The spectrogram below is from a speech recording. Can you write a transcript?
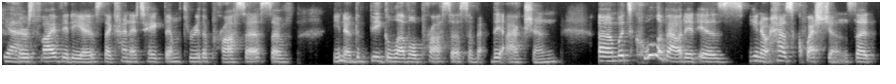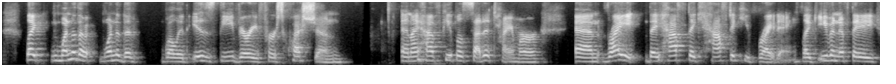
Yeah. There's five videos that kind of take them through the process of you know the big level process of the action. Um, what's cool about it is you know it has questions that like one of the one of the well it is the very first question. And i have people set a timer and write they have they have to keep writing. Like even if they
